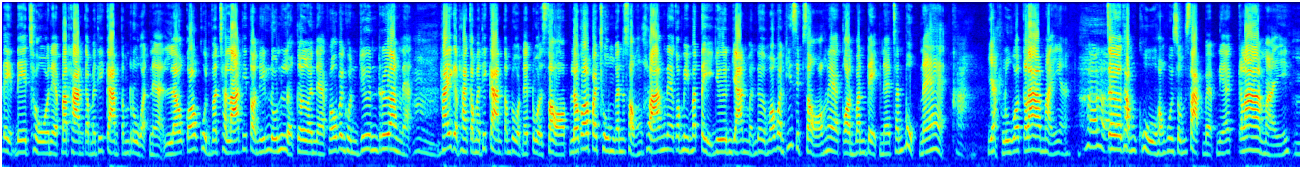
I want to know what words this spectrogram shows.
เดชเดโชเนี่ยประธานกรรมาธิการตำรวจเนี่ยแล้วก็คุณวัชระที่ตอนนี้ลุ้นเหลือเกินเนี่ยเพราะว่าเป็นคนยื่นเรื่องเนี่ยอืมให้กับทางกรรมาธิการตำรวจเนี่ยตรวจสอบ แล้วก็ประชุมกันสองครั้งเนี่ยก็มีมติยืนยันเหมือนเดิมว่าวันที่ 12เนี่ยก่อนวันเด็กเนี่ยฉันบุกแน่ค่ะอยากรู้ว่ากล้าไหมอะ เจอคำขู่ของคุณสมศักดิ์แบบเนี้ยกล้าไหมอื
